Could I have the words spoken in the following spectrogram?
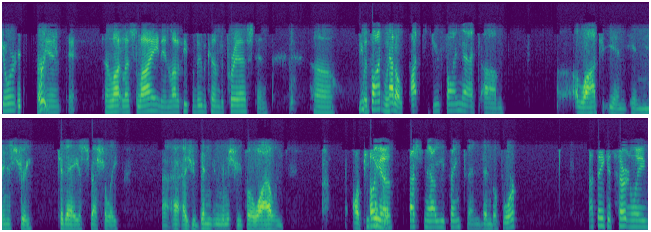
short very and, and a lot less light and a lot of people do become depressed and uh Do you with- find with- that a lot? Do you find that um, a lot in in ministry today, especially uh, as you've been in ministry for a while? And are people Oh yeah. depressed now? You think than than before? I think it's certainly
